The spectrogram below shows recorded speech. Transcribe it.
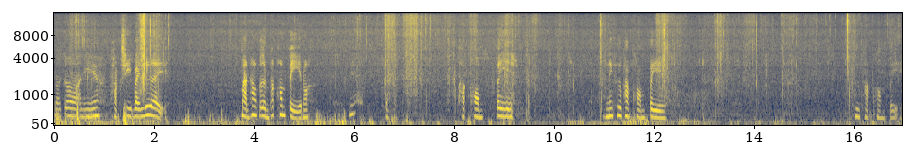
แล้วก็อันนี้ผักชีใบเลื่อยหมานเท่าเอิญผักหอมเปย์เนาะผักหอมเปย์ อันนี้คือผักหอมเปรย์คือผักหอมเปรย์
